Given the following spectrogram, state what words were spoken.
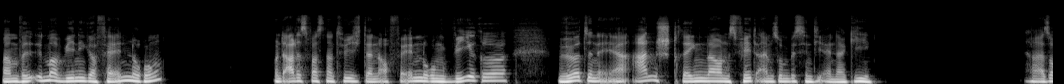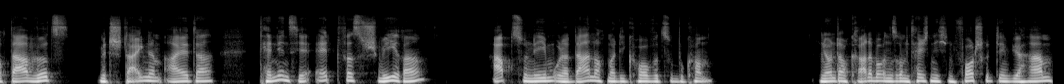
Man will immer weniger Veränderung. Und alles, was natürlich dann auch Veränderung wäre, wird dann eher anstrengender und es fehlt einem so ein bisschen die Energie. Also auch da wird es mit steigendem Alter tendenziell etwas schwerer abzunehmen oder da nochmal die Kurve zu bekommen. Ja, und auch gerade bei unserem technischen Fortschritt, den wir haben,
